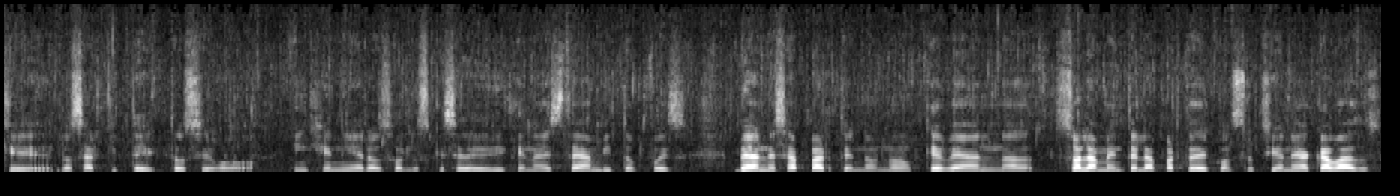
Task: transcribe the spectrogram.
que los arquitectos o ingenieros o los que se dediquen a este ámbito pues vean esa parte, no, no que vean solamente la parte de construcción y acabados,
